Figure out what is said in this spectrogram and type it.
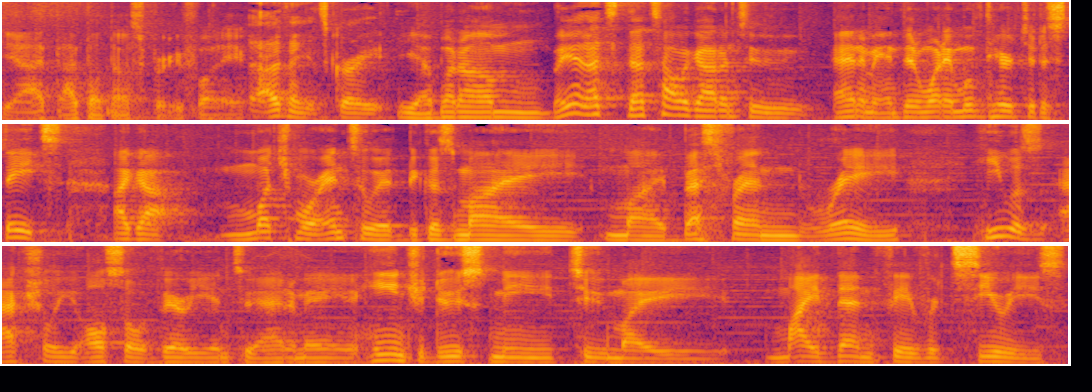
yeah, I, I thought that was pretty funny. I think it's great. Yeah, but um, but yeah, that's that's how I got into anime. And then when I moved here to the states, I got much more into it because my my best friend Ray, he was actually also very into anime, and he introduced me to my my then favorite series,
